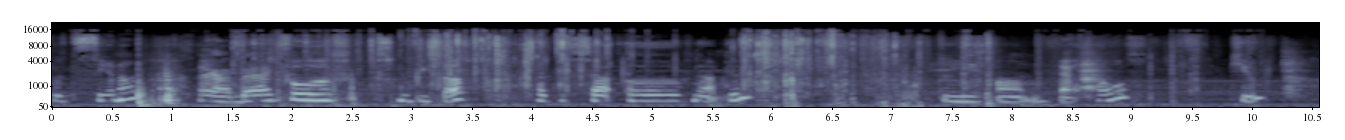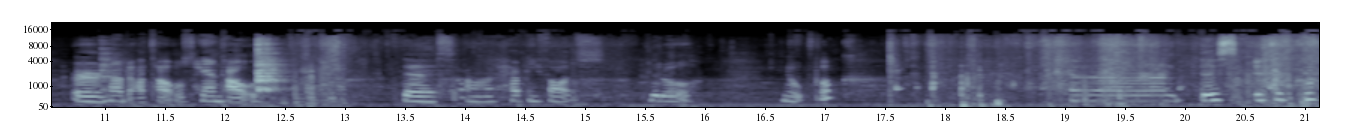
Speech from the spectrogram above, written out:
with Santa. I got a bag full of Snoopy stuff. Got this set of napkins. These um bath towels. Cute. Or not bath towels, hand towels. This uh, Happy Thoughts little notebook. And this is a cook.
